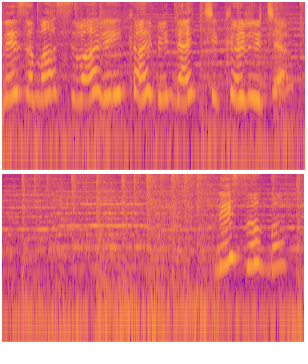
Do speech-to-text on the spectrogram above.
Ne zaman Sıvare'yi kalbinden çıkaracağım? Ne zaman?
